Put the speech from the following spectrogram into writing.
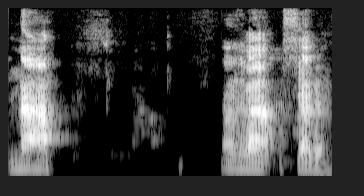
Nah. That was about seven.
